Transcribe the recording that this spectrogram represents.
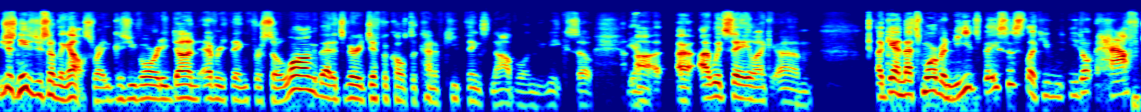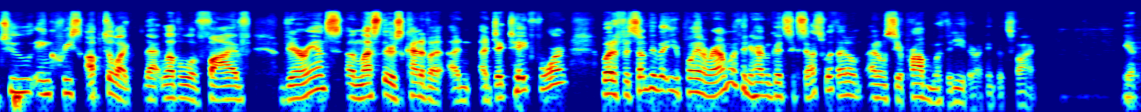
you just need to do something else, right? Because you've already done everything for so long that it's very difficult to kind of keep things novel and unique. So Yeah. uh, I, I would say like um, again that's more of a needs basis. Like you you don't have to increase up to like that level of five variants unless there's kind of a, a, a dictate for it. But if it's something that you're playing around with and you're having good success with i don't i don't see a problem with it either. I think that's fine. Yep.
